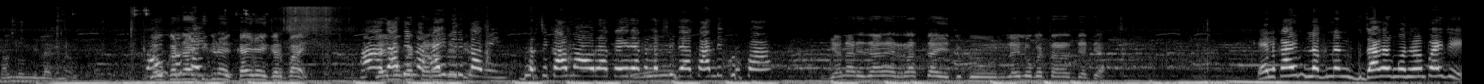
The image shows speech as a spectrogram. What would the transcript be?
चाललो मी लग्नाला. लवकर जाय तिकडे काय रे कर पाय. हा घरचे काम आवरा कैऱ्याकडे लक्ष द्या कांदे खुरपा. येणारे जाणारे रस्ता आहे तिकडून. लय लोक त्रास देत्या. याला काय लग्न जागरण गोंधळ पाहिजे.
